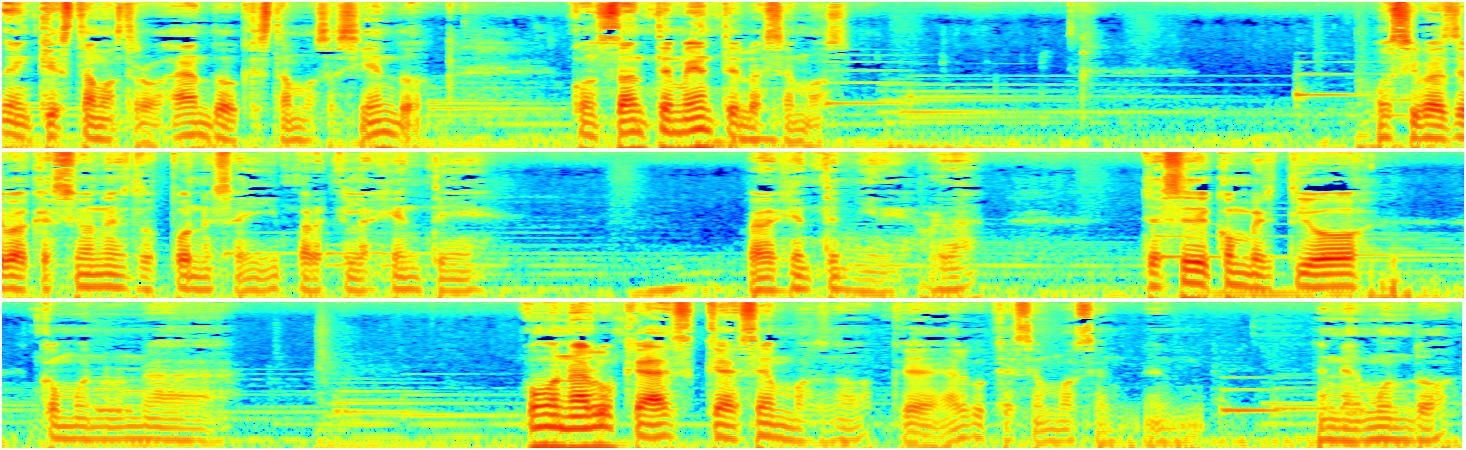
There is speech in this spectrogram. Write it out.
en qué estamos trabajando, qué estamos haciendo. Constantemente lo hacemos. O si vas de vacaciones, lo pones ahí para que la gente, para la gente mire, ¿verdad? Ya se convirtió como en una, como en algo que, hacemos, ¿no? Que algo que hacemos en, en el mundo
